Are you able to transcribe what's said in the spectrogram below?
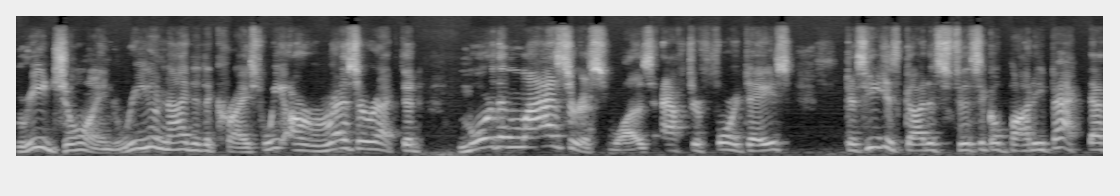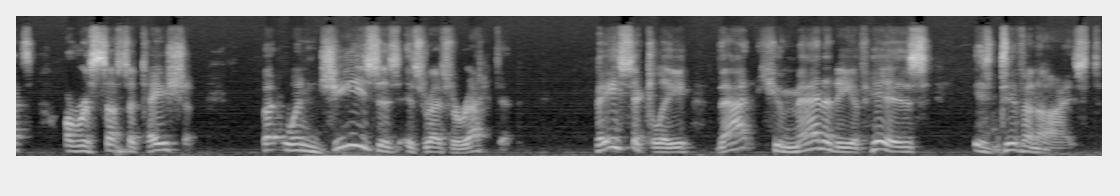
rejoined, reunited to Christ. We are resurrected more than Lazarus was after four days because he just got his physical body back. That's a resuscitation. But when Jesus is resurrected, basically that humanity of his is divinized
